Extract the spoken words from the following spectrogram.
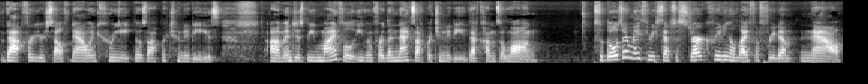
that for yourself now and create those opportunities. Um, and just be mindful even for the next opportunity that comes along. So those are my three steps to start creating a life of freedom now.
